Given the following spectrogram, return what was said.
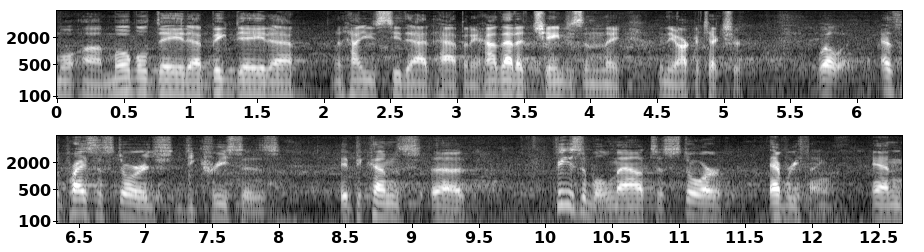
mo uh, mobile data, big data, and how you see that happening, how that changes in the, in the architecture. Well, as the price of storage decreases, it becomes uh, feasible now to store everything. And,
